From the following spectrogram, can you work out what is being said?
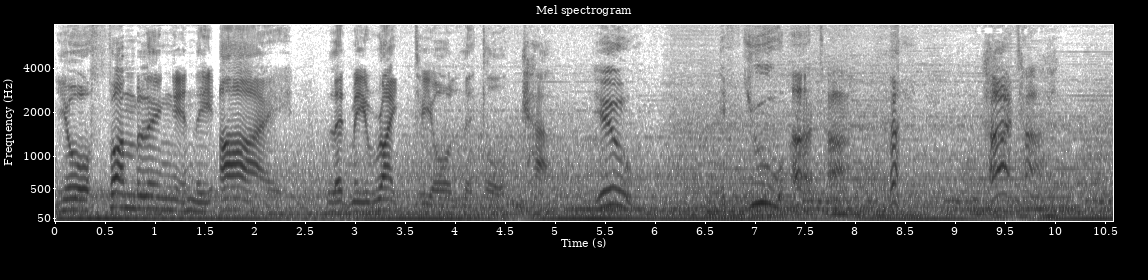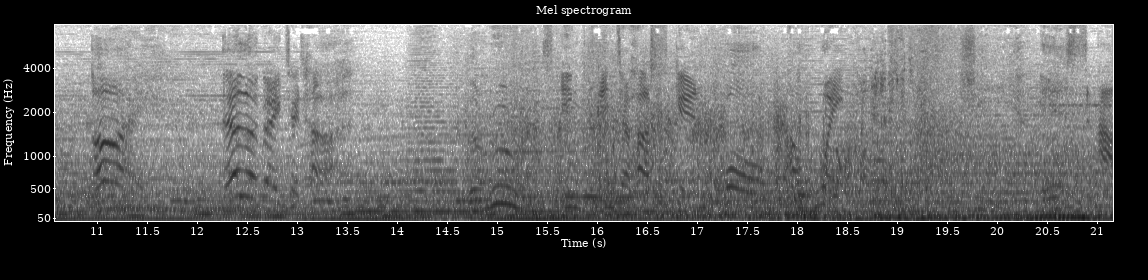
You're fumbling in the eye. Let me write to your little cap. You! If you hurt her, hurt her! Elevated her! The runes inked into her skin form a weight. She is a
